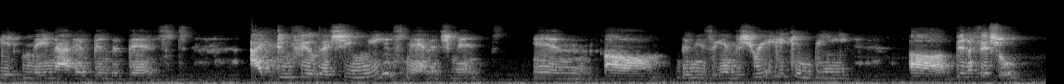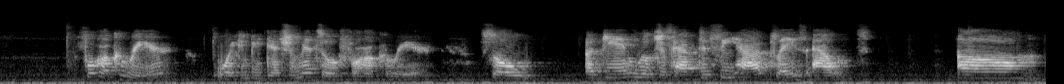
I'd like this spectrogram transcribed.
it may not have been the best. I do feel that she needs management in um, the music industry. It can be uh, beneficial for her career, or it can be detrimental for her career. So again, we'll just have to see how it plays out. Um,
